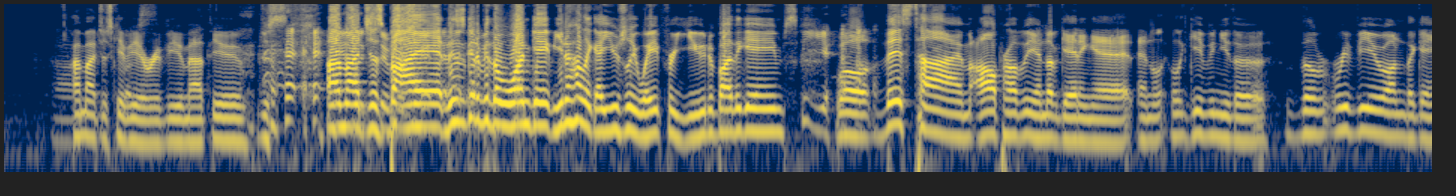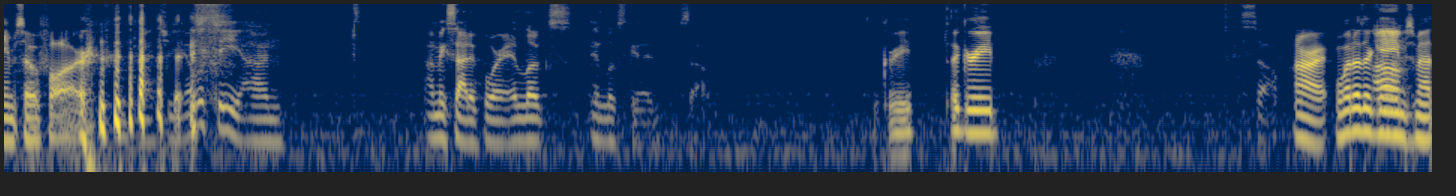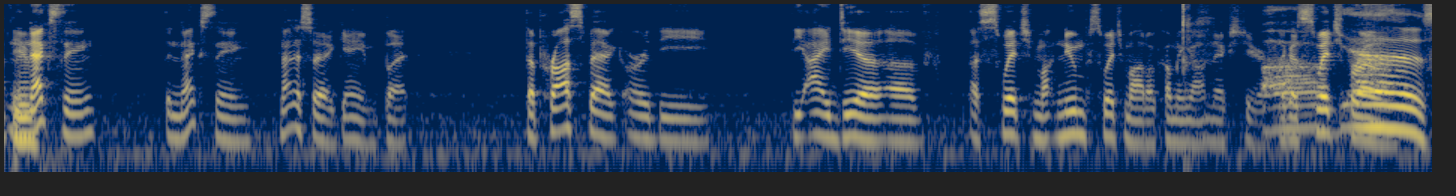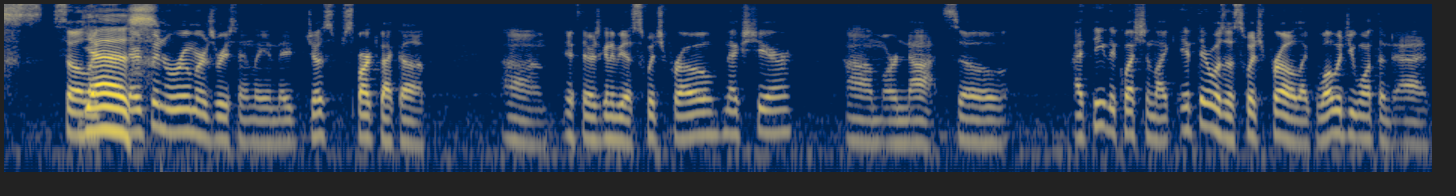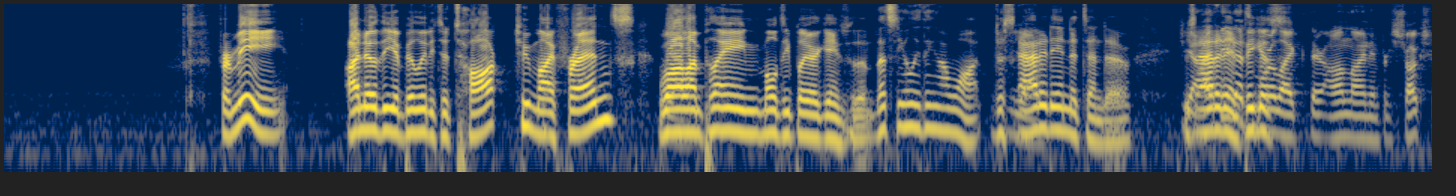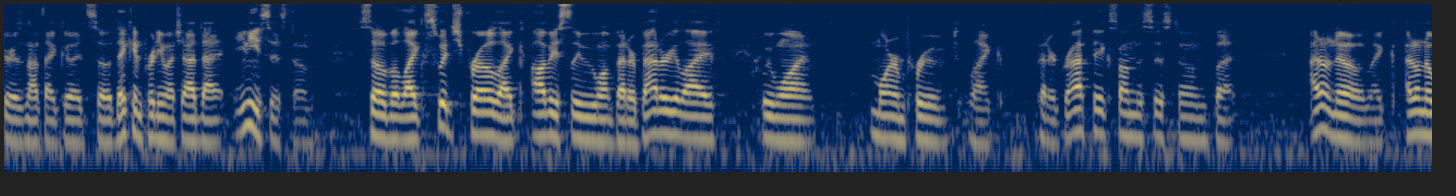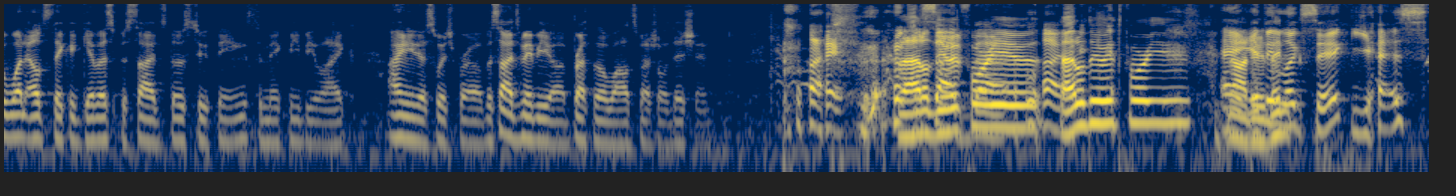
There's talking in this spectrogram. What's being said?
um, I might just give looks... you a review, Matthew. Just I might just buy it. This is gonna be the one game. You know how like I usually wait for you to buy the games. Yeah. Well, this time I'll probably end up getting it and l- giving you the the review on the game so far. yeah, we'll see. I'm I'm excited for it. It looks it looks good. So agreed. Agreed. So. All right. What other um, games, um, Matthew? The next thing, the next thing, not necessarily a game, but the prospect or the the idea of a Switch mo- new Switch model coming out next year, oh, like a oh, Switch yes. Pro. So like, yes. there's been rumors recently, and they just sparked back up. Um, if there's going to be a Switch Pro next year um, or not. So I think the question, like, if there was a Switch Pro, like, what would you want them to add? For me, I know the ability to talk to my friends while I'm playing multiplayer games with them. That's the only thing I want. Just yeah. add it in, Nintendo. Just yeah, add it in that's because more like their online infrastructure is not that good, so they can pretty much add that any system. So, but like Switch Pro, like obviously we want better battery life, we want more improved like better graphics on the system, but I don't know. Like, I don't know what else they could give us besides those two things to make me be like, I need a Switch Pro. Besides maybe a Breath of the Wild Special Edition. like, That'll do it for that, you. Like, That'll do it for you. Hey, nah, dude, if it they... looks sick, yes.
